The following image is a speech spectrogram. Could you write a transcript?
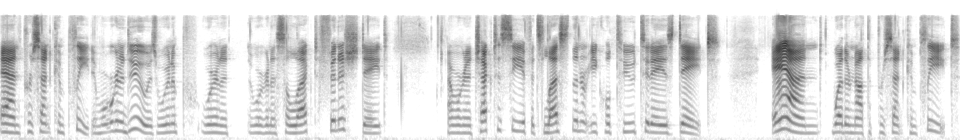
and percent complete. And what we're going to do is we're going to we're going to we're going to select finish date and we're going to check to see if it's less than or equal to today's date and whether or not the percent complete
